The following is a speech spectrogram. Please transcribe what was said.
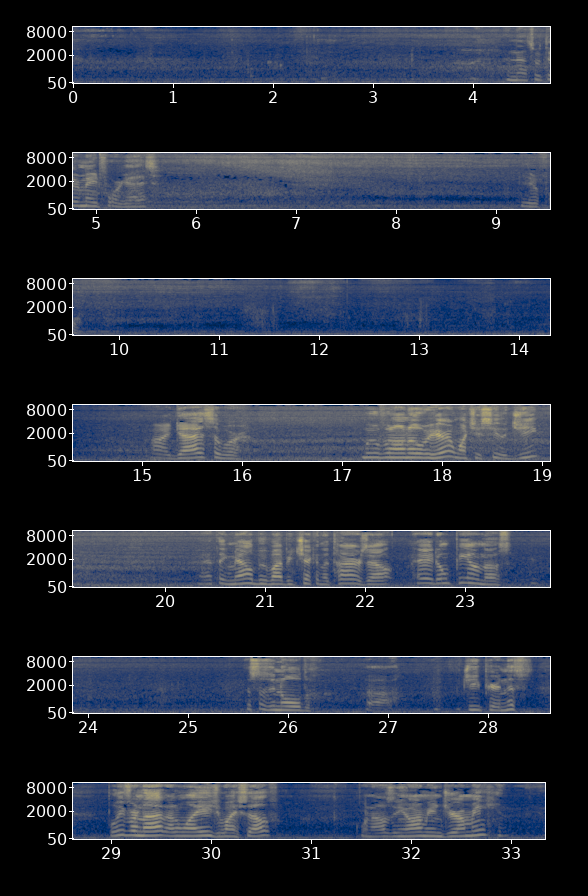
And that's what they're made for, guys. Beautiful. All right, guys, so we're moving on over here. I want you to see the Jeep. I think Malibu might be checking the tires out. Hey, don't pee on those. This is an old uh, Jeep here, and this, believe it or not, I don't want to age myself. When I was in the Army in Germany,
